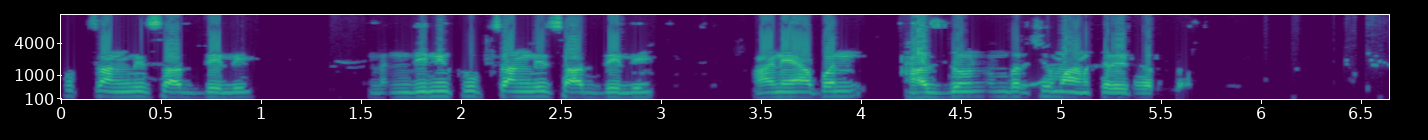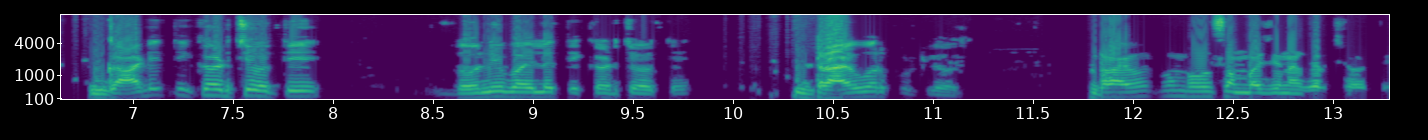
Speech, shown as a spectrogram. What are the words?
खूप चांगली साथ दिली. नंदीने खूप चांगली साथ दिली. आणि आपण आज दोन नंबरचे मानकरी ठरलो. गाडी तिकडची होती. दोन्ही बैल तिकडचे होते. ड्रायव्हर कुठले होते? ड्रायव्हर पण भाऊ संभाजीनगरचे होते.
